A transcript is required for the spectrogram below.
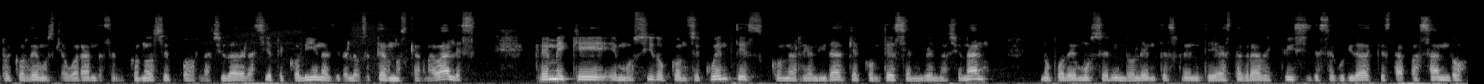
Recordemos que Aguaranda se le conoce por la ciudad de las siete colinas y de los eternos carnavales. Créeme que hemos sido consecuentes con la realidad que acontece a nivel nacional. No podemos ser indolentes frente a esta grave crisis de seguridad que está pasando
